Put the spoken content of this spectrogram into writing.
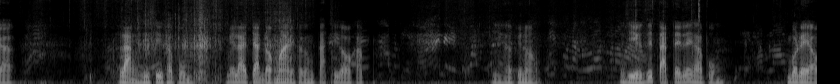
ก็ลังที่ซื้อๆครับ ผมไม่ล่าจัดดอกไม้เนี่ยก็ต้องตัดที่เราครับ นี่ครับพี่น้องบางทีก็คือตัดได้เลยครับ ผมบ่ได้เอา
